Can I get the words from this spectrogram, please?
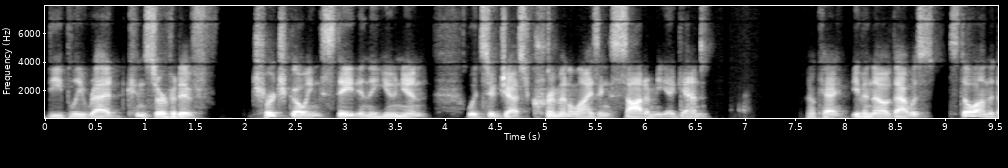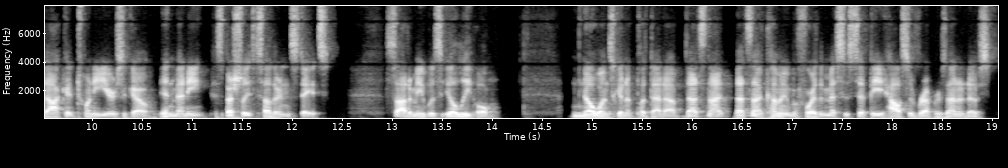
deeply read conservative church going state in the union would suggest criminalizing sodomy again. Okay. Even though that was still on the docket 20 years ago in many, especially southern states, sodomy was illegal. No one's going to put that up. That's not, that's not coming before the Mississippi House of Representatives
